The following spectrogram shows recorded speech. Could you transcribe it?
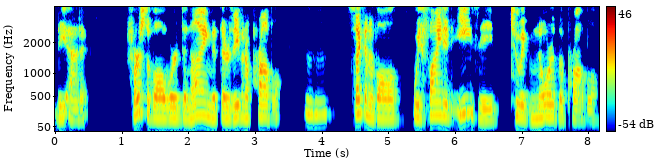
the addict. First of all, we're denying that there's even a problem. hmm Second of all, we find it easy to ignore the problem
